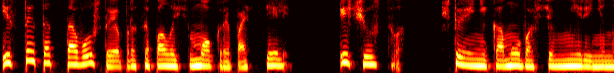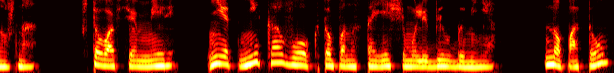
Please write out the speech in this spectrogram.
и стыд от того, что я просыпалась в мокрой постели, и чувство, что я никому во всем мире не нужна, что во всем мире нет никого, кто по-настоящему любил бы меня. Но потом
